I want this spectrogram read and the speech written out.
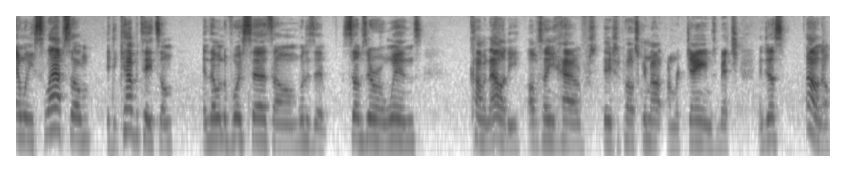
and when he slaps him, it decapitates him, and then when the voice says, um, what is it, Sub Zero wins commonality, all of a sudden you have Dave Chappelle scream out, I'm Rick James, bitch, and just, I don't know.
